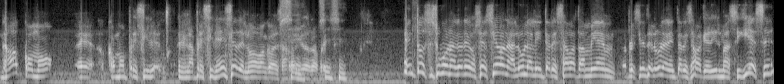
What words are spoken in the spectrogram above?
¿no? Como, eh, como en la presidencia del nuevo Banco de Desarrollo de los Entonces hubo una negociación, a Lula le interesaba también, al presidente Lula le interesaba que Dilma siguiese,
